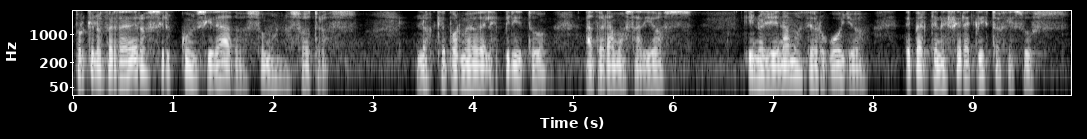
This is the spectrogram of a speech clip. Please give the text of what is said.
porque los verdaderos circuncidados somos nosotros, los que por medio del Espíritu adoramos a Dios y nos llenamos de orgullo de pertenecer a Cristo Jesús.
